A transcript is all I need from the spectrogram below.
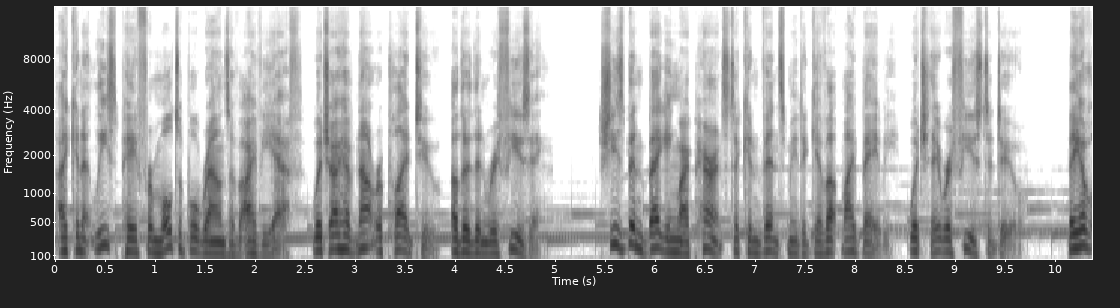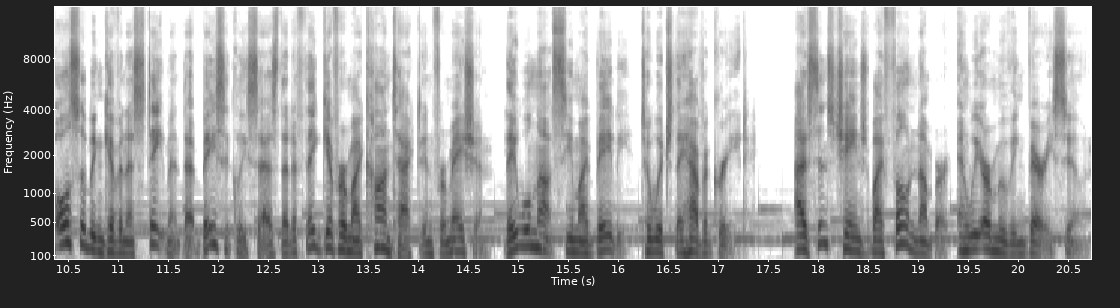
I can at least pay for multiple rounds of IVF, which I have not replied to, other than refusing. She's been begging my parents to convince me to give up my baby, which they refuse to do. They have also been given a statement that basically says that if they give her my contact information, they will not see my baby, to which they have agreed. I've since changed my phone number and we are moving very soon.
